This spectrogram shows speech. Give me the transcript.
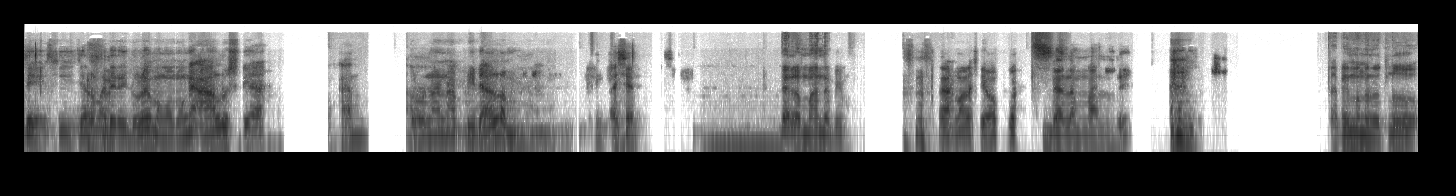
Deh, si Jal mah dari dulu emang ngomongnya halus dia. Kan? Turunan abdi dalam. Asyik. Dalam mana Bim? Ah, males jawab gua. Daleman. Tapi menurut lu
